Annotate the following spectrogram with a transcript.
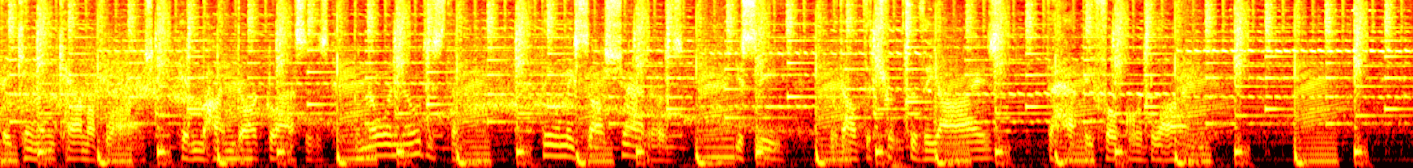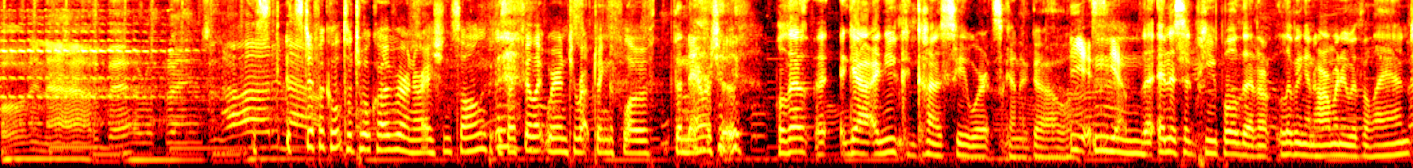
They came in camouflage, hidden behind dark glasses, but no one noticed them. They only saw shadows. You see, without the truth of the eyes, the happy folk were blind. It's, it's difficult to talk over a narration song because I feel like we're interrupting the flow of the narrative. Well, that's uh, yeah, and you can kind of see where it's gonna go. Yes, yeah. The innocent people that are living in harmony with the land.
